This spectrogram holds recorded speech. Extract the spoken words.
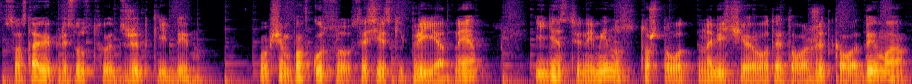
в составе присутствует жидкий дым. В общем, по вкусу сосиски приятные. Единственный минус, то что вот наличие вот этого жидкого дыма,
